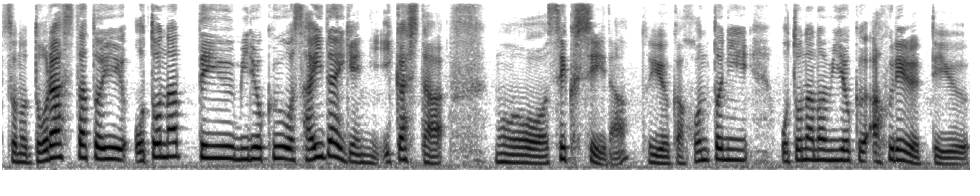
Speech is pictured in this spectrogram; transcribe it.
そのドラスタという大人っていう魅力を最大限に活かした、もうセクシーなというか本当に大人の魅力溢れるっていう、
